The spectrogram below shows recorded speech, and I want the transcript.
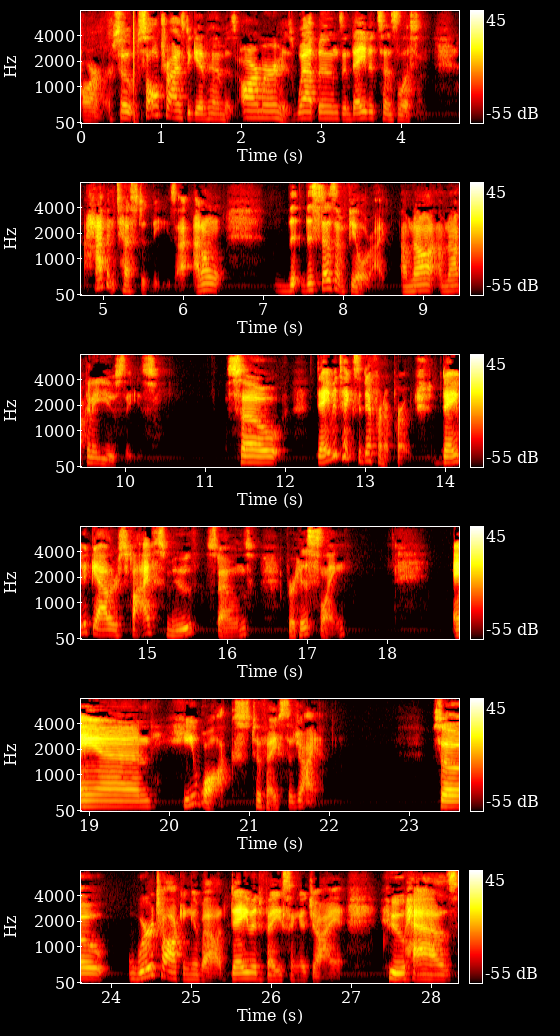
armor. So Saul tries to give him his armor, his weapons, and David says, Listen, I haven't tested these. I, I don't. Th- this doesn't feel right. I'm not. I'm not going to use these. So David takes a different approach. David gathers five smooth stones for his sling, and he walks to face the giant. So we're talking about David facing a giant who has,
